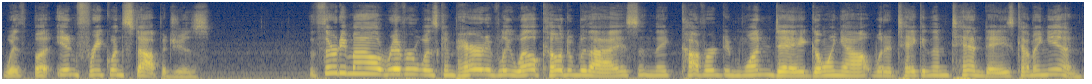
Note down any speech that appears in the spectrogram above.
with but infrequent stoppages. The 30 mile river was comparatively well coated with ice, and they covered in one day going out what had taken them 10 days coming in.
